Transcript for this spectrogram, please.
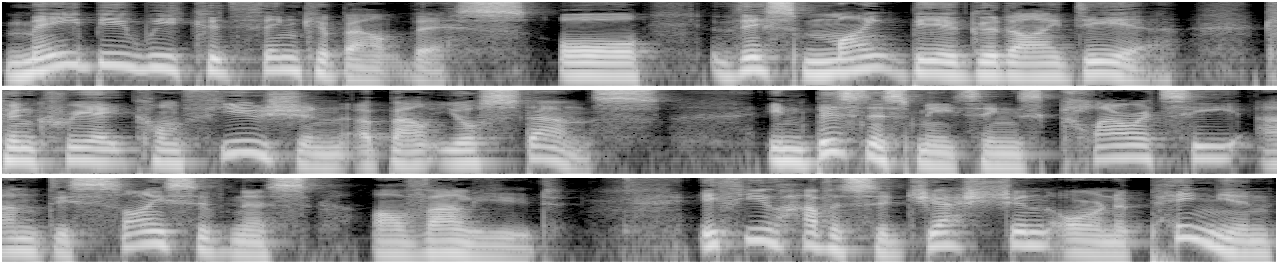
maybe we could think about this, or this might be a good idea, can create confusion about your stance. In business meetings, clarity and decisiveness are valued. If you have a suggestion or an opinion,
